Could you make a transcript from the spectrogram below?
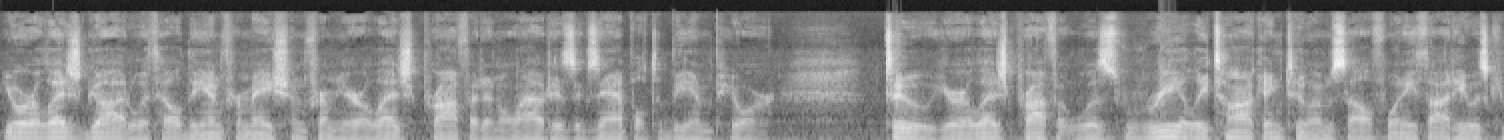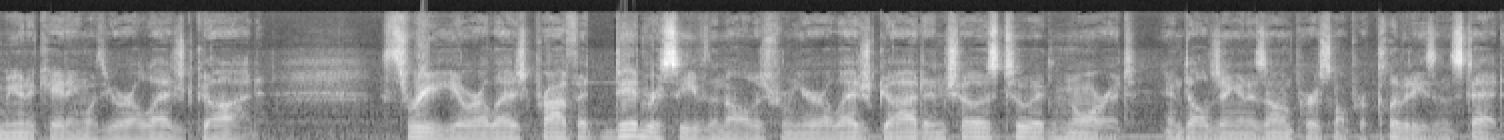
your alleged God withheld the information from your alleged prophet and allowed his example to be impure. Two, your alleged prophet was really talking to himself when he thought he was communicating with your alleged God. 3. Your alleged prophet did receive the knowledge from your alleged God and chose to ignore it, indulging in his own personal proclivities instead.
